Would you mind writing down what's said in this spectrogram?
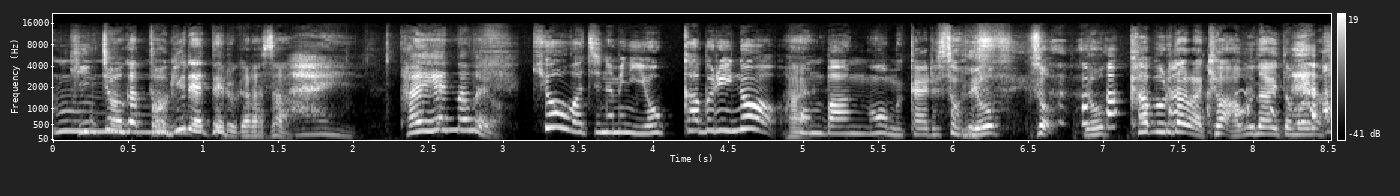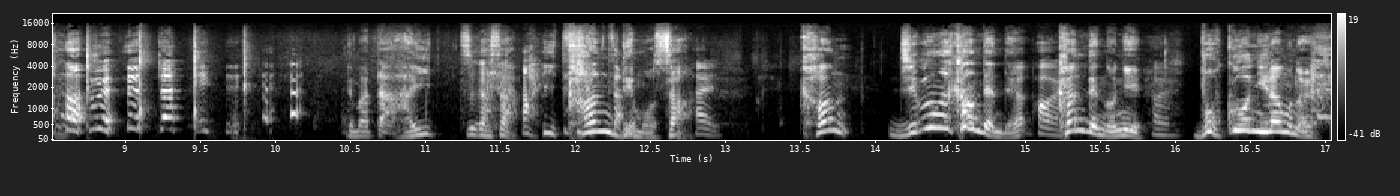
緊張が途切れてるからさ、はい。大変なのよ。今日はちなみに4日ぶりの本番を迎えるそうでよす。そう4日ぶりだから今日危ないと思いますよ。危ない。でまたあいつがさ噛んでもさ、はい。噛ん自分が噛んでんだよ、はい。噛んでんのに、はい。僕を睨むのよ。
